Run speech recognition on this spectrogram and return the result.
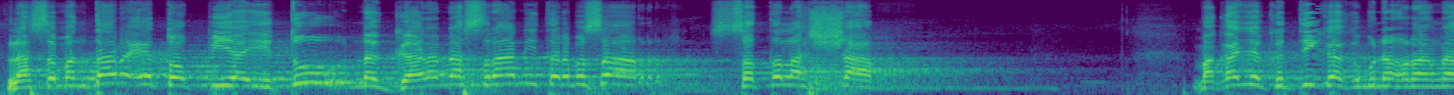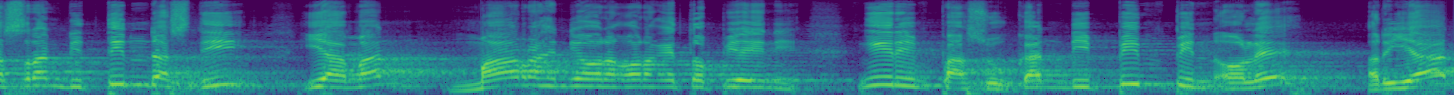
Lah sementara Ethiopia itu negara Nasrani terbesar setelah Syam. Makanya ketika kemudian orang Nasrani ditindas di Yaman, marah ini orang-orang Ethiopia ini, ngirim pasukan dipimpin oleh Riyad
